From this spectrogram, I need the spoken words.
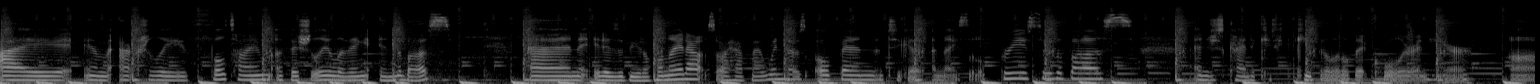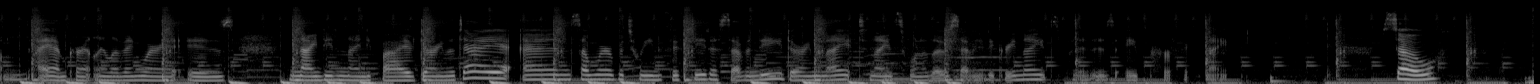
I am actually full time officially living in the bus, and it is a beautiful night out, so I have my windows open to get a nice little breeze through the bus and just kind of keep it a little bit cooler in here. Um, I am currently living where it is 90 to 95 during the day and somewhere between 50 to 70 during the night. Tonight's one of those 70 degree nights, but it is a perfect night. So,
